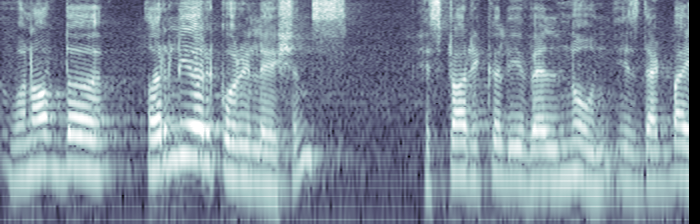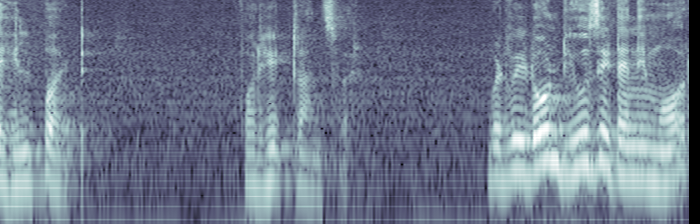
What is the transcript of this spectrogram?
One of the earlier correlations historically well known is that by Hilpert for heat transfer, but we do not use it anymore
